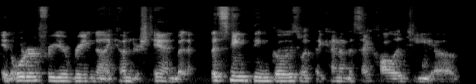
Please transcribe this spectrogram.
in order for your brain to like understand. But the same thing goes with like kind of the psychology of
